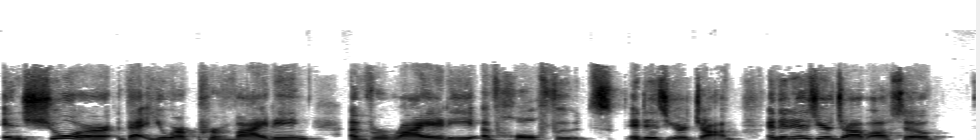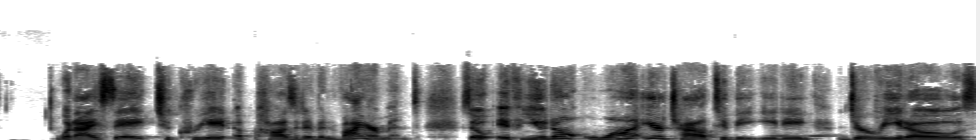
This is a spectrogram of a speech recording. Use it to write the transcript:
ensure that you are providing a variety of whole foods. It is your job. And it is your job also what I say to create a positive environment. So if you don't want your child to be eating Doritos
